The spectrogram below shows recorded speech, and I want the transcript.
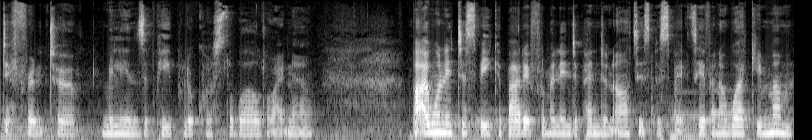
different to millions of people across the world right now. But I wanted to speak about it from an independent artist perspective and a working mum.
